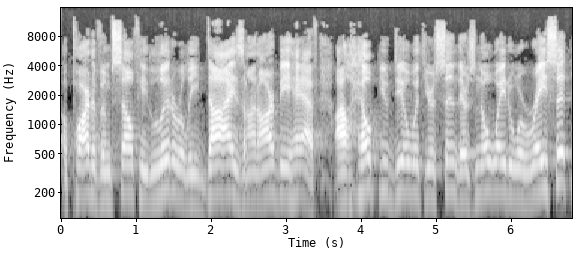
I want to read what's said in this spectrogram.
a part of himself. He literally dies on our behalf. I'll help you deal with your sin. There's no way to erase it,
